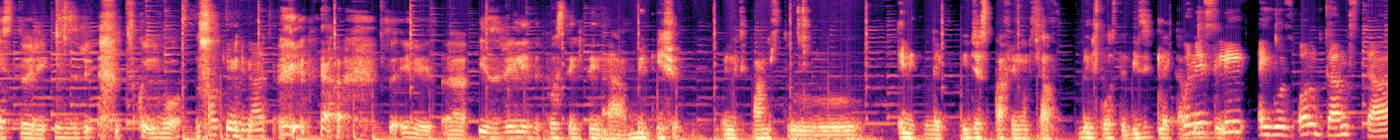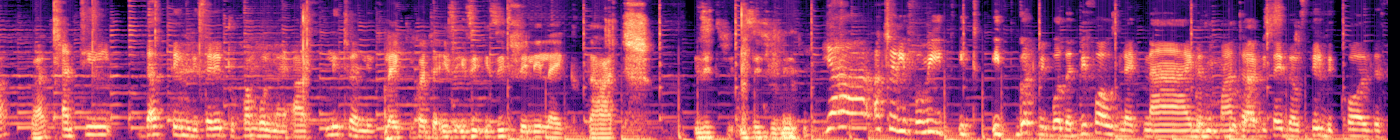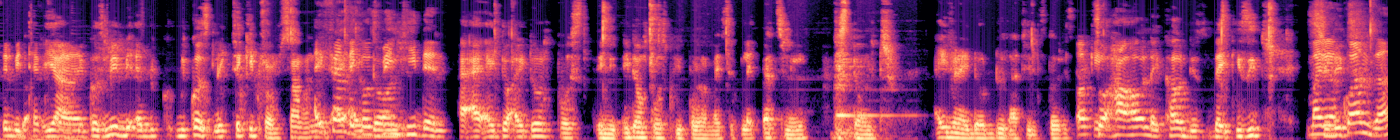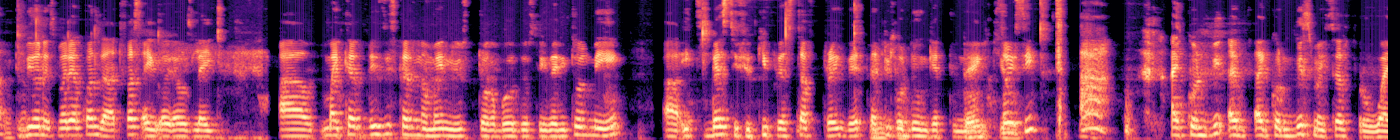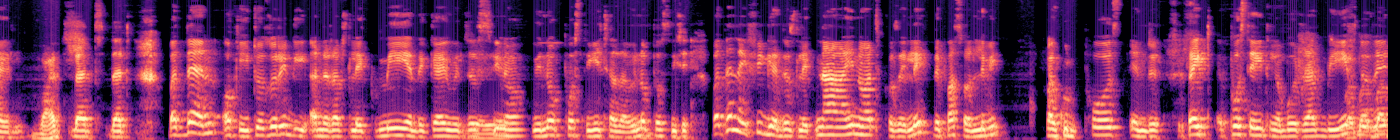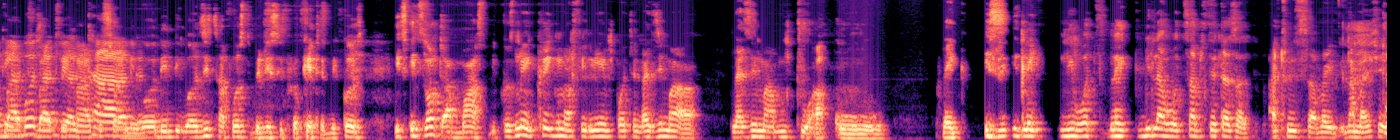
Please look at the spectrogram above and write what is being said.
hii story is re- Okay, so anyways uh, is really the posting thing a big issue when it comes to anything like you just coughing on stuff being posted. Is it like a honestly i was all gangster But, until that thing decided to humble my ass literally. Like is, is, it, is it really like that is it is it really? Yeah actually for me it, it, it got me bothered. Before i was like nah it doesn't Mhm, matter. That's- besides i'll still be called i'll still be texted. yeah because maybe because like take it from someone. I felt like i, was being hidden. I, I, don't I don't post any I don't post people on my myself like that's me. Just don't. I, even I don't do that in stories. Okay. So how, how like how this like is it Maria should it- Kwanza, to be honest, Maria Kwanza, at first I, I was like, uh, my there's this cousin of mine used to talk about those things, and he told me uh, it's best if you keep your stuff private that Thank people you. don't get to know. Thank So you. you see, ah, I conv- I, I convinced myself for a while But that that, but then okay, it was already under wraps. Like me and the guy were just Yeah, you yeah. know we're not posting each other, we're not posting shit. But then I figured it was like nah, you know what? Because I like the person living. I could post and uh, write post anything about rugby. If but, there's anything about rugby, I'll tag. was it supposed to be reciprocated? Because it's it's not a must. Because me and Craig nafili important lazima lazima mtu aku like is it like ni what like bila WhatsApp status at, at least survive inamaanisha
